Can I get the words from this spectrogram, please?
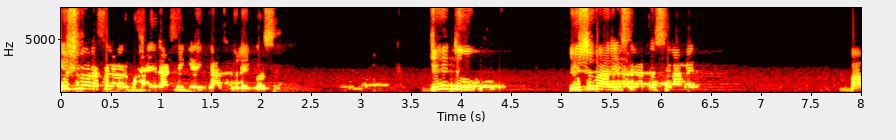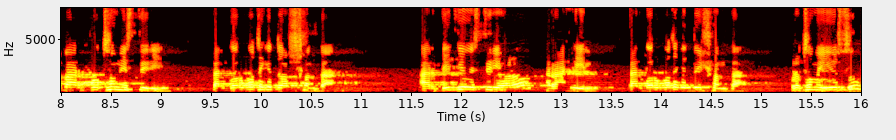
ইউসুফ আলাহিসাল্লামের ভাইরা ঠিক এই কাজগুলোই করছে। যেহেতু ইউসুফ আলী সালামের বাবার প্রথম স্ত্রী, তার গর্ভ থেকে দশ সন্তান, আর দ্বিতীয় স্ত্রী হলো রাহিল, তার গর্ভ থেকে দুই সন্তান। প্রথমে ইউসুফ,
